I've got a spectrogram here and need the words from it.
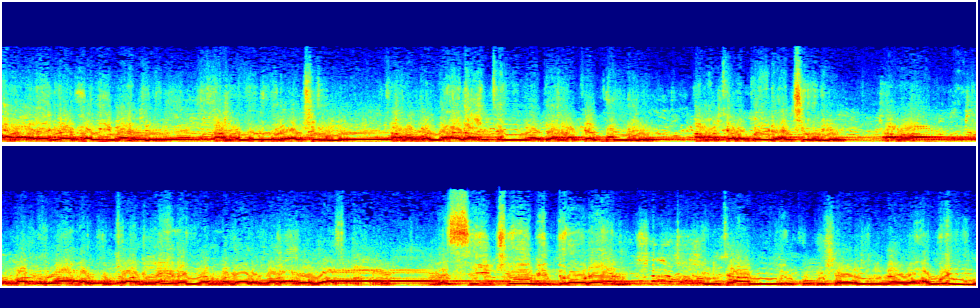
ama xeegaad ha yimaadeen ama wurwur ha joogeen ama ballahada intay yimaadaan ha ka guureen ama kalabaydh ha joogeen ama ha ku amarku taaglaynayaan magaalo madaxdeeda afcaano ma sii joogi doonaan intaannu idinku bushaaraynaynaa waxa weeye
